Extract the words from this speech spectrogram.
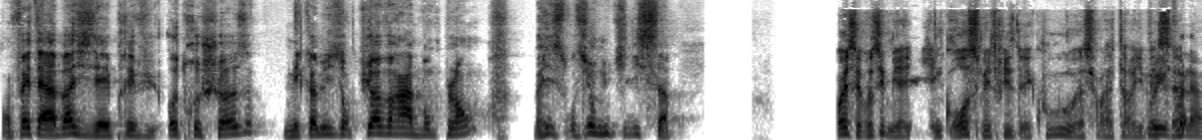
en fait à la base ils avaient prévu autre chose, mais comme ils ont pu avoir un bon plan, bah, ils se sont dit on utilise ça. Oui, c'est possible, il y, a il y a une grosse maîtrise des coûts euh, sur l'Atari Oui, voilà.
